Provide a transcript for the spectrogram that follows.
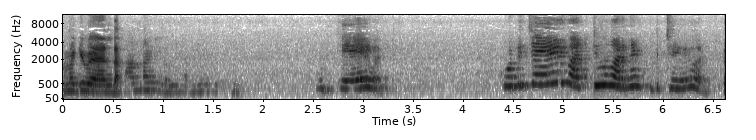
അമ്മയ്ക്ക് വേണ്ട. കുടിച്ചേ പറ്റൂ പറഞ്ഞ കുടിച്ചേ പറ്റൂ.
